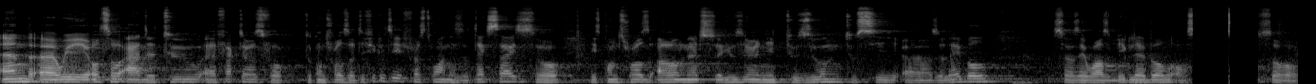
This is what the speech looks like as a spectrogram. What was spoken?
And uh, we also add two uh, factors for, to control the difficulty. First one is the text size, so it controls how much the user need to zoom to see uh, the label. So there was big label or so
